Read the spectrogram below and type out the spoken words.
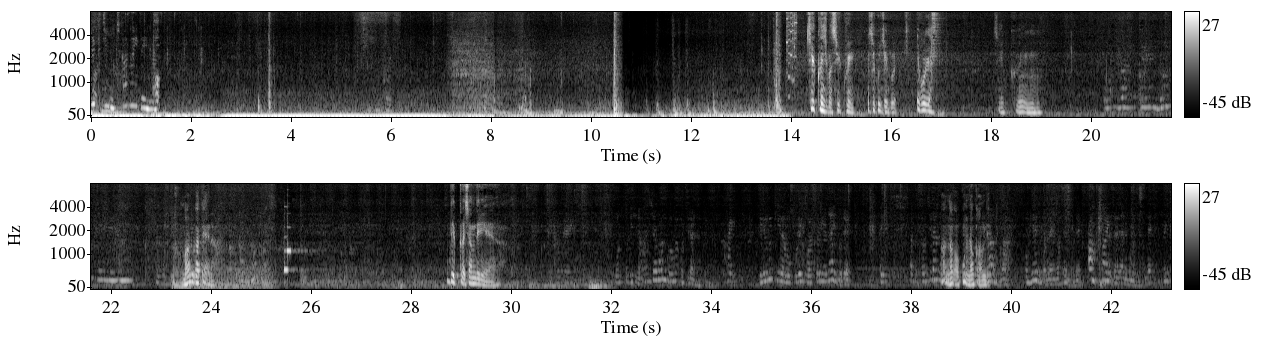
目的地に近づいています。チェックインしますチェックイン。チェックインチェックイン。えこれ。でチェックイン。丸型やな。でっかいシャンデリアや。これ以降はそれがないので、はい。あとそちらのあなんかここになんかあんで。お部屋にございませんので、あ、はい。こちらにあるものですね。はい。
